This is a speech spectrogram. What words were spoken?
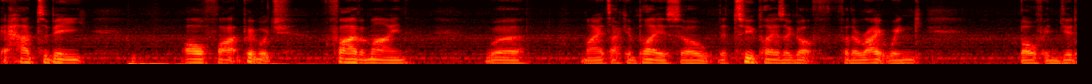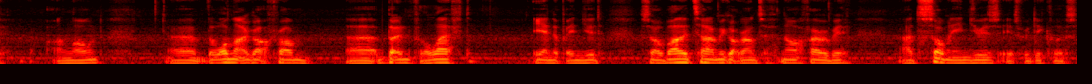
it had to be all five, pretty much five of mine were my attacking players. So the two players I got for the right wing, both injured on loan. Uh, the one that I got from uh, Burton for the left, he ended up injured. So by the time we got around to North Ferriby, I had so many injuries, it's ridiculous.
